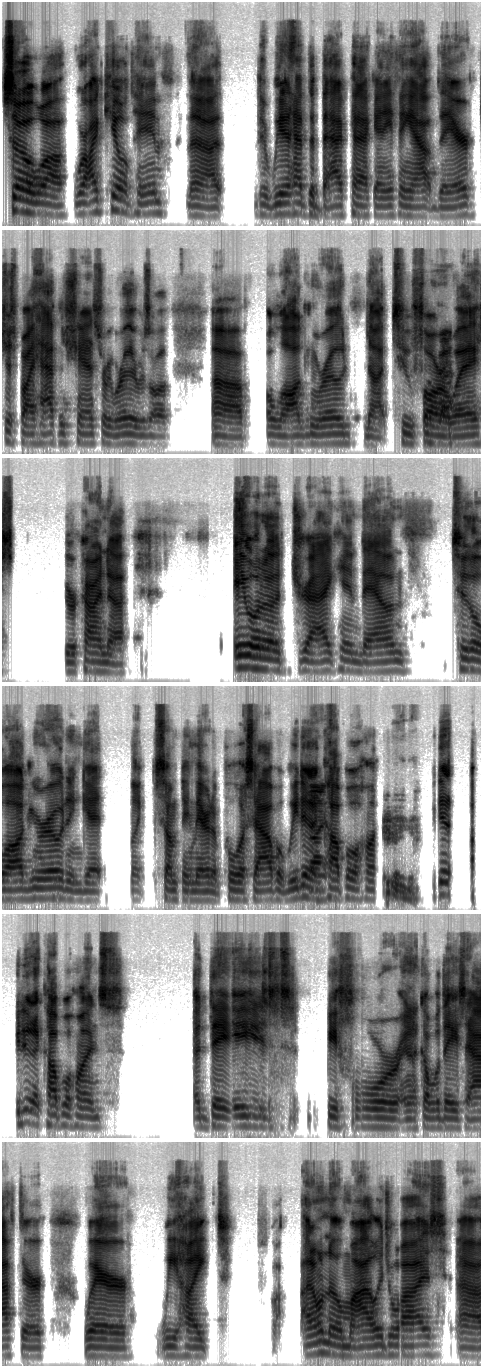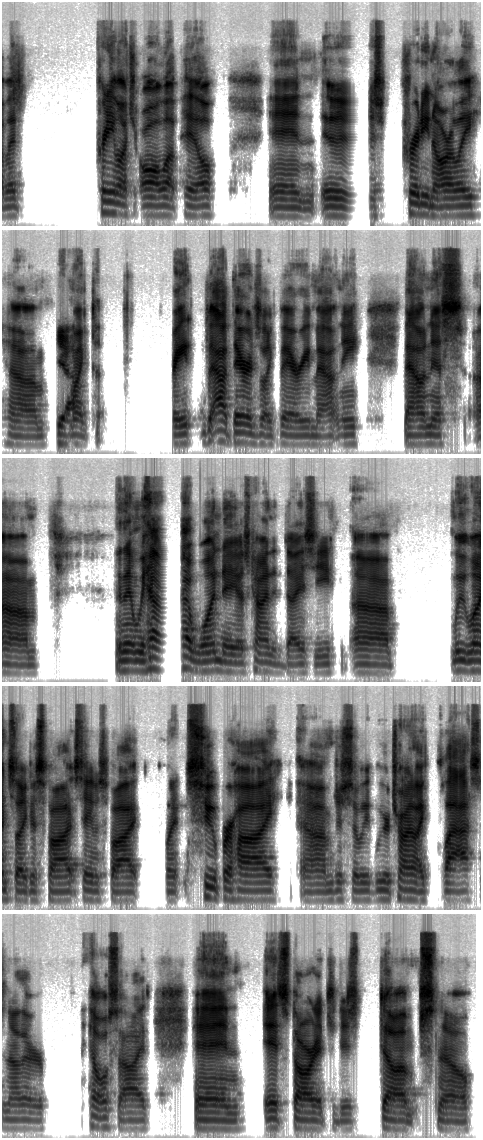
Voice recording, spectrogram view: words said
So uh where I killed him, uh that we didn't have to backpack anything out there just by happenstance where there was a uh a logging road not too far Okay. away. So we were kind of able to drag him down to the logging road and get like something there to pull us out. But we did a couple hunt we did we did a couple hunts a days before and a couple days after where we hiked I don't know mileage wise, uh, but pretty much all uphill and it was pretty gnarly. Um Yeah. like great out there it's like very mountainy, mountainous. Um and then we had, had one day it was kind of dicey. Uh we went to like a spot, same spot, went super high. Um just so we, we were trying to like glass another hillside and it started to just dump snow.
